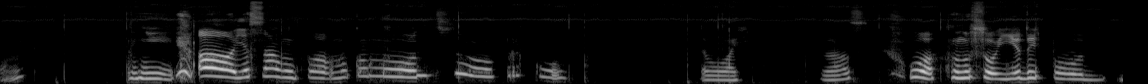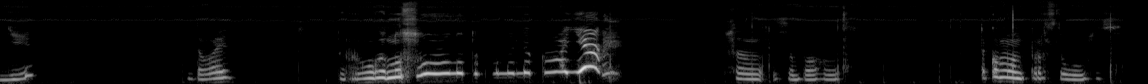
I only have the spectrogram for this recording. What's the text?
Так. Ні. А, я сам упав. Ну камон, це прикол. Давай. Раз. О, ну що, їдеть по воді? Давай. Друга. Ну що воно так мене лякає? Все забагалось. Та камон, просто ужас.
